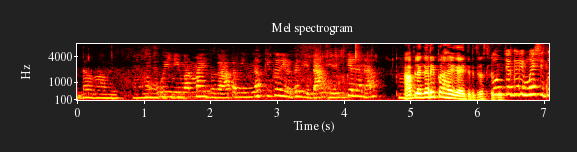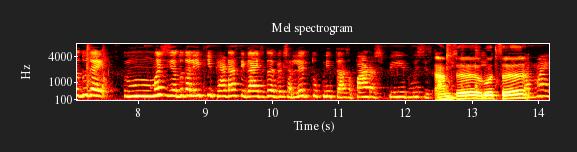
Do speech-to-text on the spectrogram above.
डबामध्ये. काय माहिती आता. वहिनी मला माहीत नव्हतं. आता मी नक्की कधी कधी आम्ही केलं ना. आपल्या घरी पण आहे काहीतरी तसलं ते. तुमच्या घरी म्हशीचं दूध आहे. म्हशीच्या दुधाला इतकी फॅट असते गायच्या दुधापेक्षा लय तूप निघतं. असं पांढर पीठ म्हशीचं आमचं रोजचं माहीत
